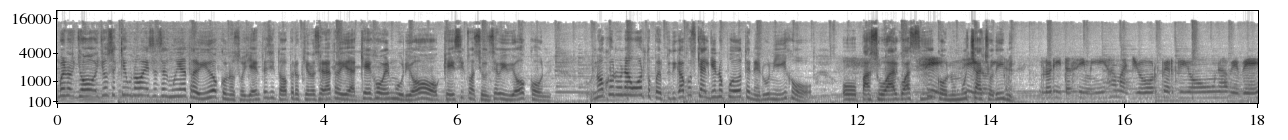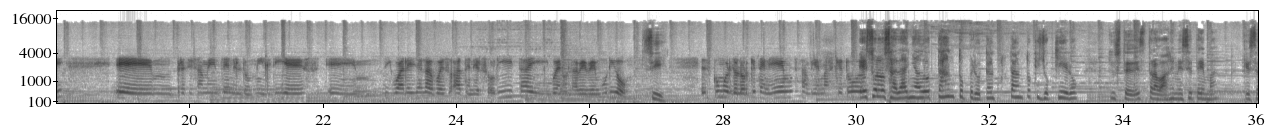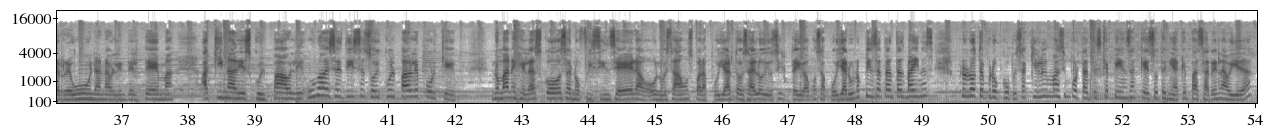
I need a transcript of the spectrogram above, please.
Bueno, yo, yo sé que uno a veces es muy atrevido con los oyentes y todo, pero quiero ser atrevida. ¿Qué joven murió qué situación se vivió con, no con un aborto, pues digamos que alguien no pudo tener un hijo o, pasó algo así Sí, con un sí, muchacho? Glorita. Dime. Glorita, sí, mi hija mayor perdió una bebé eh, precisamente en el 2010. Eh, igual ella la fue a tener solita y bueno, la bebé murió. Sí. Es como el dolor que tenemos también más que todo. Eso los ha dañado tanto, pero tanto, tanto que yo quiero que ustedes trabajen ese tema, que se reúnan, hablen del tema. Aquí nadie es culpable. Uno a veces dice soy culpable porque no manejé las cosas, no fui sincera o no estábamos para apoyarte, o sea, lo Dios si te íbamos a apoyar. Uno piensa tantas vainas, pero no te preocupes. Aquí lo más importante es que piensan que eso tenía que pasar en la vida,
